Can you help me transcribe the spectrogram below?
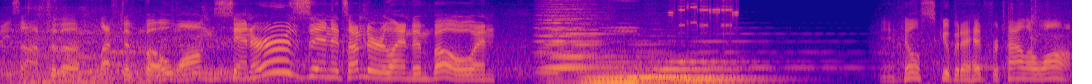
Face off to the left of Bow. Wong centers, and it's under Landon Bow, and and he'll scoop it ahead for Tyler Wong.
